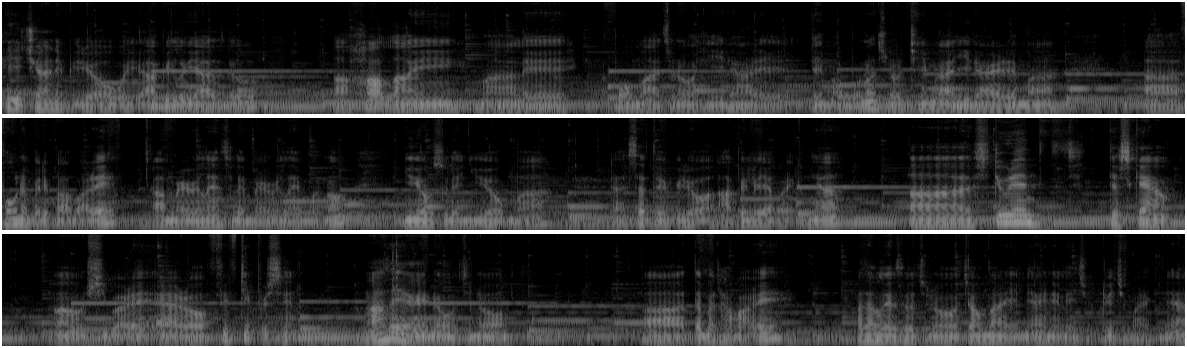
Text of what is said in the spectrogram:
page ကနေပြီးတော့ဝေအားပေးလို့ရတယ်လို့ hotline မှာလည်းအပေါ်မှာကျွန်တော်ရေးထားတဲ့ဒီမှာပေါ့နော်ကျွန်တော် team ကရေးထားတဲ့ထဲမှာ အာဖုန်းနံပါတ်တွေပါပါတယ်အာ Maryland ဆိုလည်း Maryland ပေါ့နော် New York ဆိုလည်း New York မှာဒါဆက်သွယ်ပြီးတော့အားပေးလို့ရပါတယ်ခင်ဗျာအာ student discount အာရှိပါတယ်အဲ့ဒါတော့50% 50ရာခိုင်နှုန်းကိုကျွန်တော်အာတက်မှတ်ထားပါတယ်။ဘာကြောင့်လဲဆိုတော့ကျွန်တော်အကြောင်းသားတွေအများကြီးနဲ့လည်းတွေ့ကြပါတယ်ခင်ဗျာ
